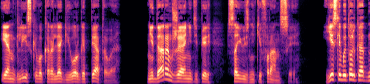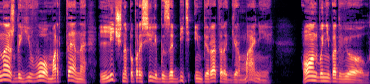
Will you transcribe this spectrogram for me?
и английского короля Георга V. Недаром же они теперь союзники Франции. Если бы только однажды его, Мартена, лично попросили бы забить императора Германии, он бы не подвел,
